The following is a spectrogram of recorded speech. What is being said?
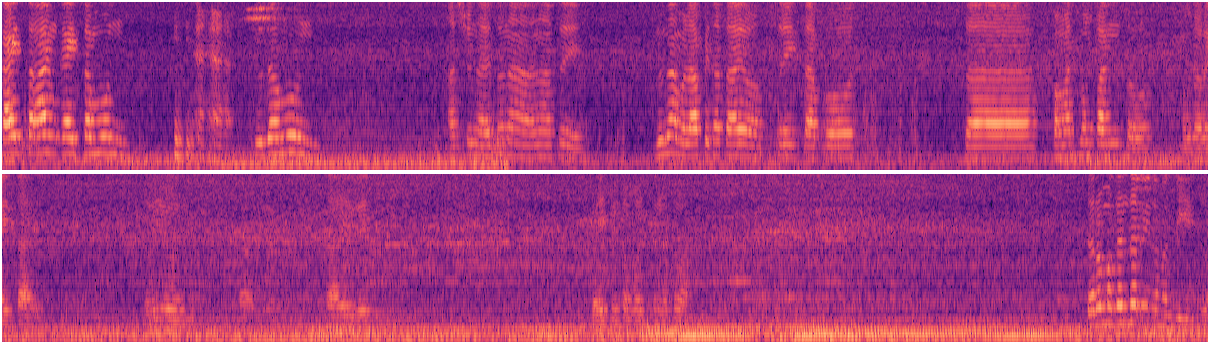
kahit saan, kahit sa moon. to the moon. Asyo na, ito na, ano na ito eh. Doon na, malapit na tayo. Straight tapos sa pangatlong kanto, magra-right tayo. So yun. Tayo guys. Bait itong kotse na to ah. Pero maganda rin naman dito.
